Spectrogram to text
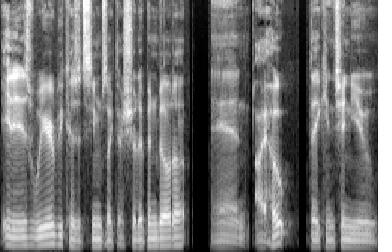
it is weird because it seems like there should have been build up, and I hope they continue.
